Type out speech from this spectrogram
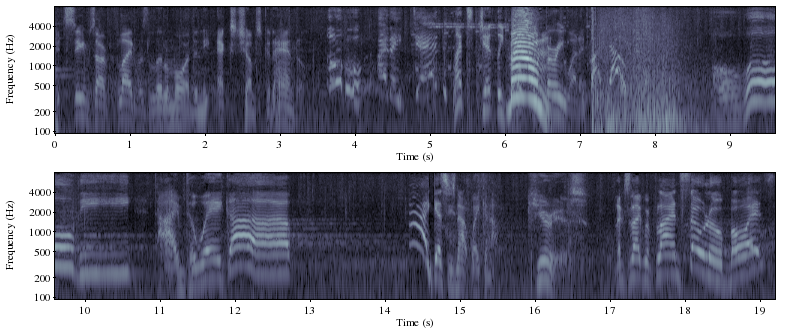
It seems our flight was a little more than the X-chumps could handle. Ooh, are they dead? Let's gently Boom! poke the furry one and find out. Oh, Wolvie, time to wake up. I guess he's not waking up. Curious. Looks like we're flying solo, boys.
